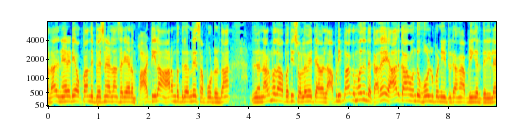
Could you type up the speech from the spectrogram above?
அதாவது நேரடியாக உட்காந்து பேசினா எல்லாம் சரியாயிடும். பாட்டிலாம் ஆரம்பத்துலேருந்தே சப்போர்ட்டு தான். நர்மதாவை பற்றி சொல்லவே தேவையில்ல. அப்படி பார்க்கும்போது இந்த கதையை யாருக்காக வந்து ஹோல்டு பண்ணிகிட்டு இருக்காங்க அப்படிங்கிறது தெரியல.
